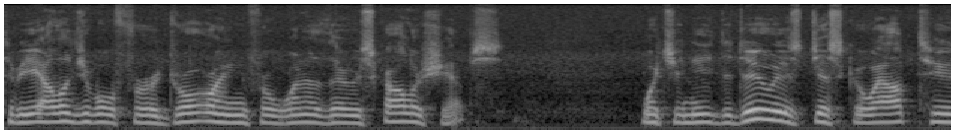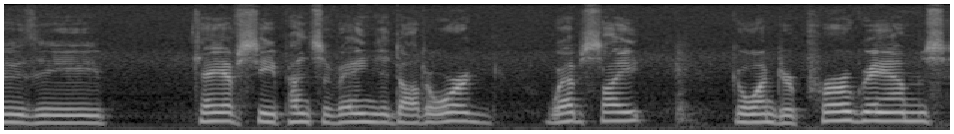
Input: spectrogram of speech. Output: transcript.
to be eligible for a drawing for one of those scholarships. What you need to do is just go out to the kfcpennsylvania.org website, go under programs,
